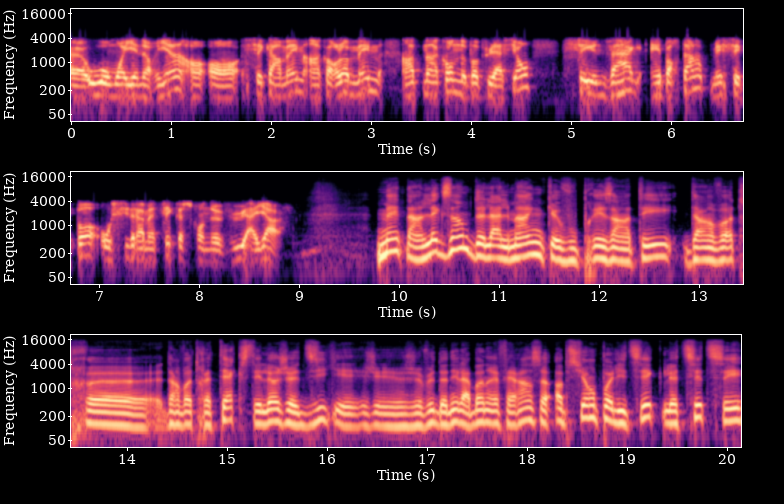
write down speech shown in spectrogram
euh, ou au Moyen-Orient, on- on- c'est quand même, encore là, même en tenant compte de nos populations, c'est une vague importante, mais c'est pas aussi dramatique que ce qu'on a vu ailleurs. Maintenant, l'exemple de l'Allemagne que vous présentez dans votre, euh, texte, et là, je dis que je, je veux donner la bonne référence, option politique. Le titre, c'est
